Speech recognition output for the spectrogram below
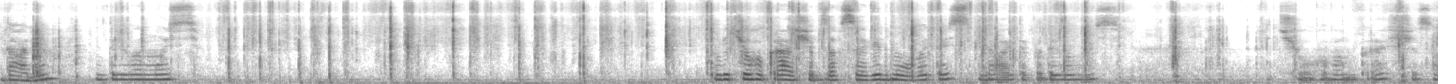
Далі дивимось. Від чого краще б за все відмовитись. Давайте подивимось. Від чого вам краще за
